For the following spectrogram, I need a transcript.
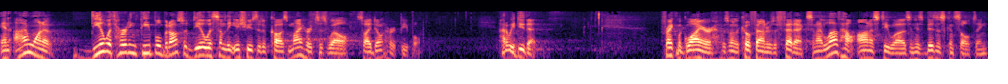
And I want to deal with hurting people, but also deal with some of the issues that have caused my hurts as well, so I don't hurt people. How do we do that? Frank Maguire was one of the co founders of FedEx, and I love how honest he was in his business consulting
